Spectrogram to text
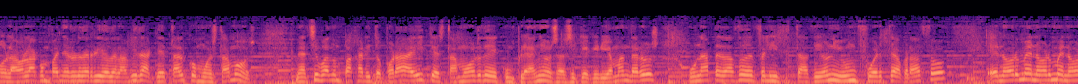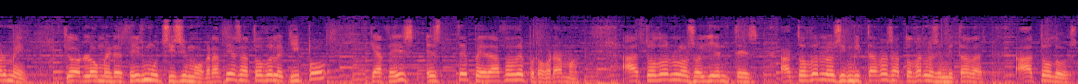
Hola, hola compañeros de Río de la Vida, ¿qué tal? ¿Cómo estamos? Me ha chivado un pajarito por ahí que estamos de cumpleaños, así que quería mandaros una pedazo de felicitación y un fuerte abrazo enorme, enorme, enorme, que os lo merecéis muchísimo. Gracias a todo el equipo que hacéis este pedazo de programa, a todos los oyentes, a todos los invitados, a todas las invitadas, a todos,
